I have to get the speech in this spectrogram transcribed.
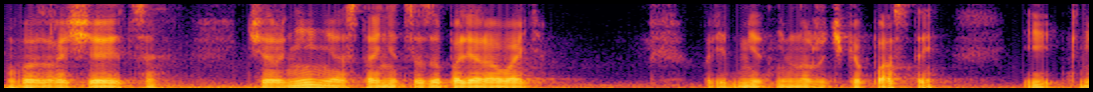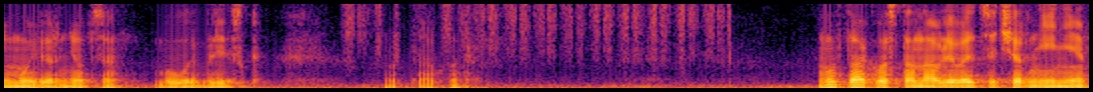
возвращается чернение. Останется заполировать предмет немножечко пастой. И к нему вернется былой блеск. Вот так вот. Вот так восстанавливается чернение.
